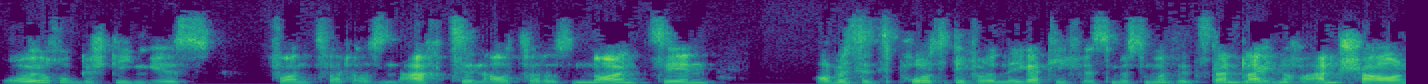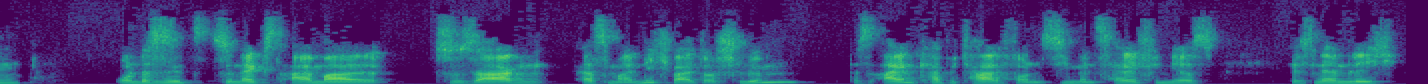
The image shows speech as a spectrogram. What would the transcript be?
Euro gestiegen ist von 2018 auf 2019. Ob es jetzt positiv oder negativ ist, müssen wir uns jetzt dann gleich noch anschauen. Und das ist jetzt zunächst einmal zu sagen, erstmal nicht weiter schlimm. Das Eigenkapital von Siemens Healthineers ist nämlich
